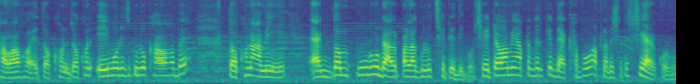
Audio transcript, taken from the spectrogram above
খাওয়া হয় তখন, যখন এই মরিচগুলো খাওয়া হবে তখন আমি একদম পুরো ডালপালাগুলো ছেটে দিব। সেটাও আমি আপনাদেরকে দেখাবো, আপনাদের সাথে শেয়ার করব,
